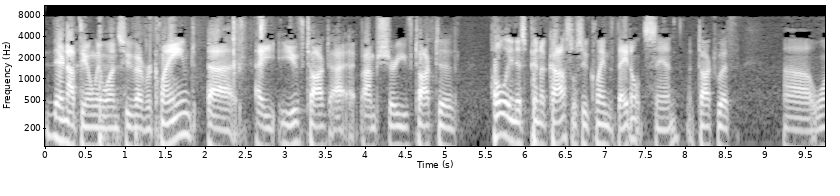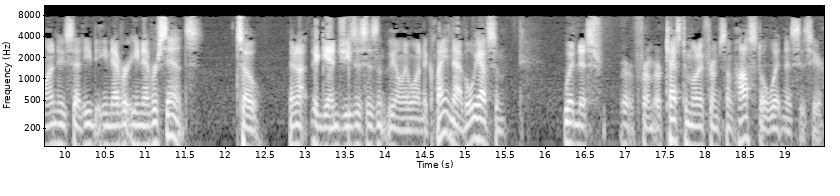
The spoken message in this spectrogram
they're not the only ones who've ever claimed. Uh, you've talked. I, I'm sure you've talked to holiness Pentecostals who claim that they don't sin. I talked with uh, one who said he he never he never sins. So they're not. Again, Jesus isn't the only one to claim that, but we have some witness or from or testimony from some hostile witnesses here.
